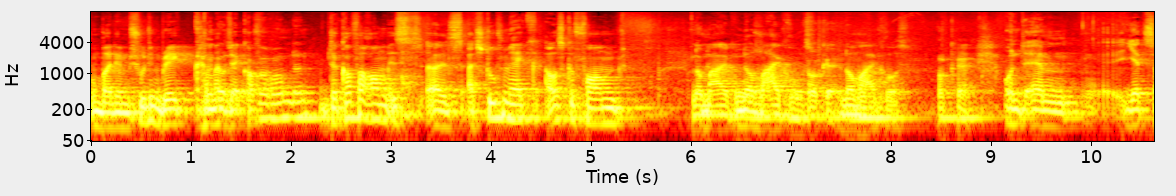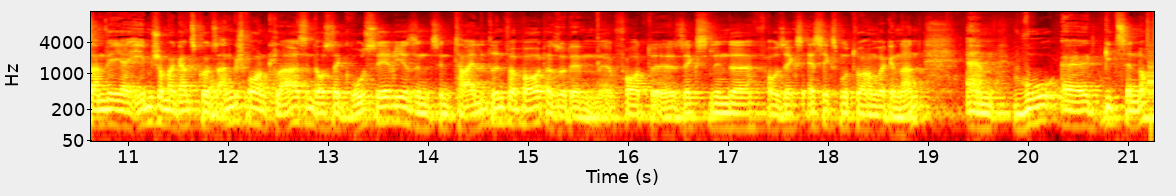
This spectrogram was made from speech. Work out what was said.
Und bei dem Shooting Break kann man. Und der Kofferraum dann? Der Kofferraum ist als, als Stufenheck ausgeformt, Normal groß. normal groß. Okay. Normal groß. Okay. Und ähm, jetzt haben wir ja eben schon mal ganz kurz angesprochen, klar, es sind aus der Großserie sind, sind Teile drin verbaut, also den äh, Ford äh, Sechszylinder V6 Essex Motor haben wir genannt. Ähm, wo äh, gibt es denn noch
